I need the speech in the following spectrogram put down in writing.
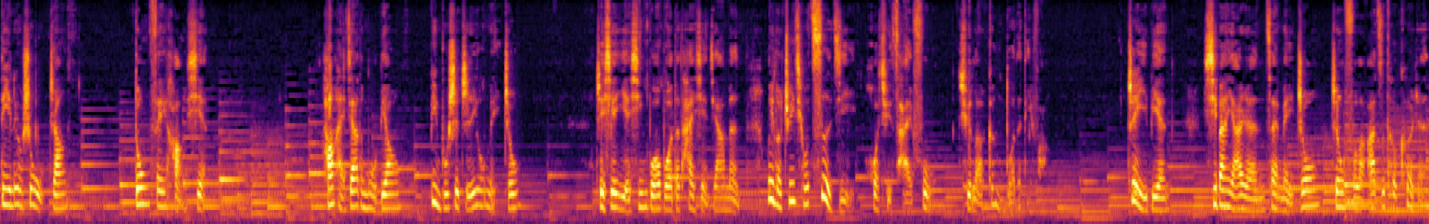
第六十五章：东非航线。航海家的目标，并不是只有美洲。这些野心勃勃的探险家们，为了追求刺激、获取财富，去了更多的地方。这一边，西班牙人在美洲征服了阿兹特克人、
